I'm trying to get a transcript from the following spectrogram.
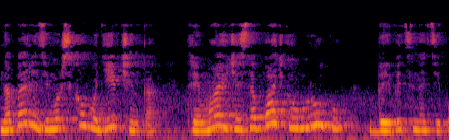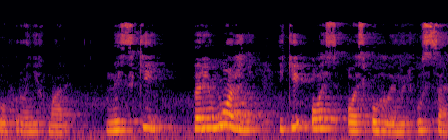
На березі морському дівчинка, тримаючись за батькову руку, дивиться на ці похоронні хмари. Низькі, переможні, які ось-ось поглинуть усе.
